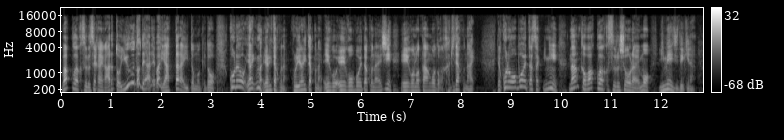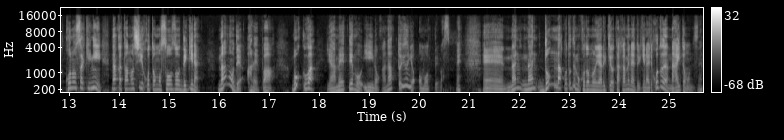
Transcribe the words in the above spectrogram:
ワクワクする世界があるというのであればやったらいいと思うけどこれをや今やりたくない。これやりたくない。英語英語覚えたくないし英語の単語とか書きたくない。でこれを覚えた先になんかワクワクする将来もイメージできない。この先になんか楽しいことも想像できない。なのであれば僕はやめてもいいのかなというふうに思っていますね。えー、ななどんなことでも子供のやる気を高めないといけないということではないと思うんですね。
